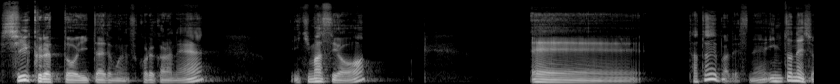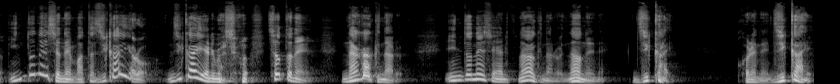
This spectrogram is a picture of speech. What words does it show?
シークレットを言いたいと思います。これからね。いきますよ。えー、例えばですね、イントネーション。イントネーションね、また次回やろう。次回やりましょう。ちょっとね、長くなる。イントネーションやると長くなる。なのでね、次回。これね、次回。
